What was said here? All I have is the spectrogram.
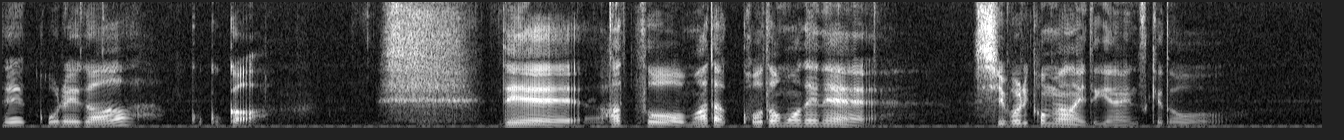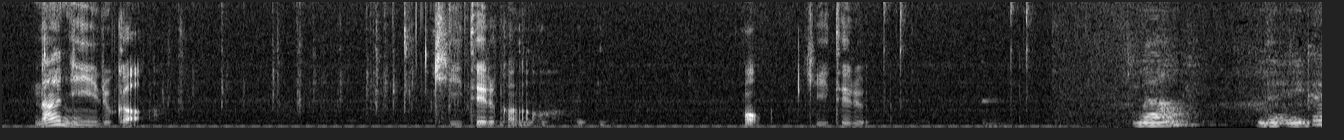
でこれがここか。であとまだ子供でね絞り込まないといけないんですけど何人いるか。聞いてるかな。あ聞いてる。Well, there you go.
